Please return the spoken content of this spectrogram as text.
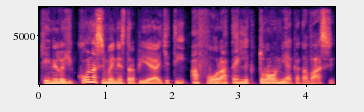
Και είναι λογικό να συμβαίνει αστραπιαία γιατί αφορά τα ηλεκτρόνια κατά βάση.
